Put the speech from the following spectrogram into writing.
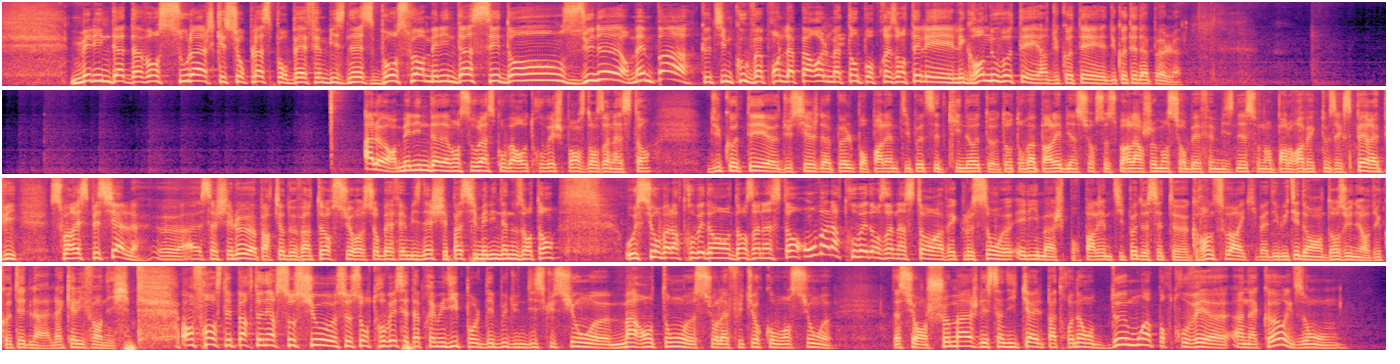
Mélinda d'Avance Soulage qui est sur place pour BFM Business. Bonsoir Mélinda, c'est dans une heure, même pas, que Tim Cook va prendre la parole maintenant pour présenter les, grandes nouveautés hein, du côté d'Apple. Alors, Mélinda d'Avansoulas, qu'on va retrouver, je pense, dans un instant, du côté euh, du siège d'Apple pour parler un petit peu de cette keynote euh, dont on va parler, bien sûr, ce soir largement sur BFM Business. On en parlera avec nos experts. Et puis, soirée spéciale, euh, sachez-le, à partir de 20h sur, sur BFM Business. Je ne sais pas si Mélinda nous entend. Aussi, on va la retrouver dans, dans, un instant. On va la retrouver dans un instant avec le son et l'image pour parler un petit peu de cette grande soirée qui va débuter dans, dans une heure du côté de la, la Californie. En France, les partenaires sociaux se sont retrouvés cet après-midi pour le début d'une discussion marathon sur la future convention d'assurance chômage. Les syndicats et le patronat ont deux mois pour trouver un accord. Ils ont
